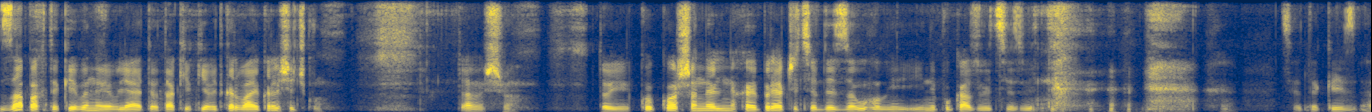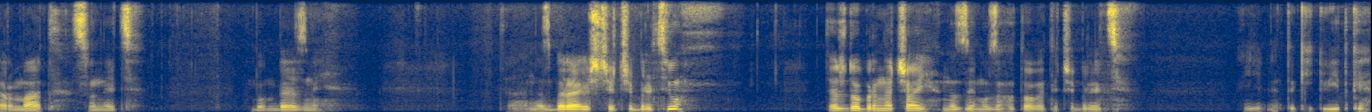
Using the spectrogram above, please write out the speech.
Запах такий ви не уявляєте, отак як я відкриваю кришечку. Та ви що? Той Коко Шанель нехай прячеться десь за угол і не показується звідти. Це такий аромат суниць бомбезний. Та, назбираю ще чебрецю. Теж добре на чай на зиму заготовити чебрець. Є такі квітки.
